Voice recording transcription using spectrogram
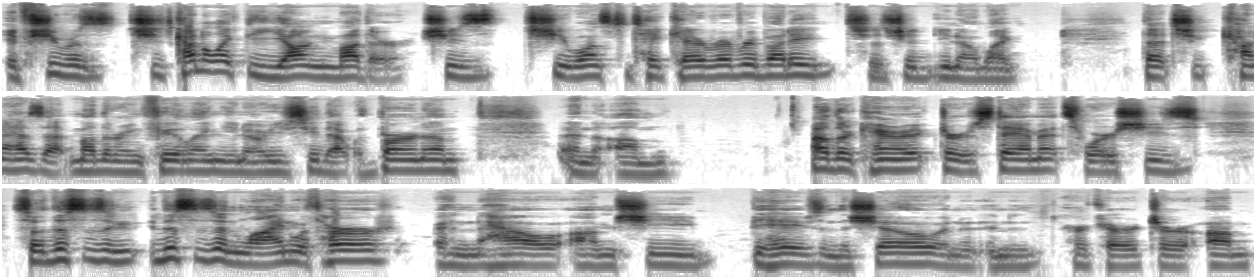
if she was she's kind of like the young mother. She's she wants to take care of everybody. So she you know like that. She kind of has that mothering feeling. You know you see that with Burnham and um, other characters, Stamets, where she's so this is in, this is in line with her and how um, she behaves in the show and, and her character. Um,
